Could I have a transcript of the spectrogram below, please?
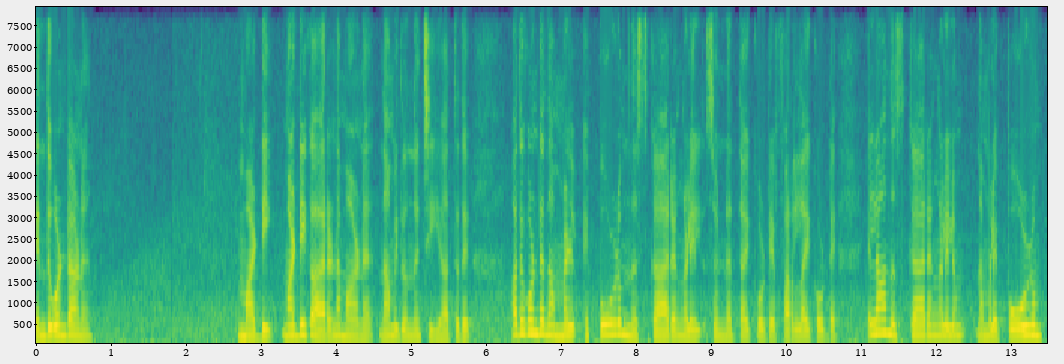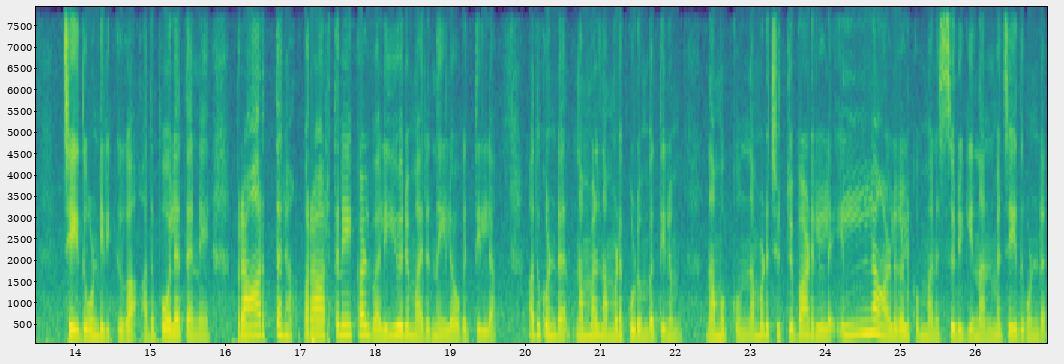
എന്തുകൊണ്ടാണ്? മടി. മടി കാരണമാണ് നാം ഇതൊന്നും ചെയ്യാത്തത്. അതുകൊണ്ട് നമ്മൾ എപ്പോഴും നിസ്കാരങ്ങളിൽ സുന്നത്തായിക്കോട്ടെ ഫർലായിക്കോട്ടെ എല്ലാ നിസ്കാരങ്ങളിലും നമ്മൾ എപ്പോഴും ചെയ്തുകൊണ്ടിരിക്കുക. അതുപോലെ തന്നെ പ്രാർത്ഥന പ്രാർത്ഥനയേക്കാൾ വലിയൊരു മരുന്ന് ഈ ലോകത്തില്ല. അതുകൊണ്ട് നമ്മൾ നമ്മുടെ കുടുംബത്തിനും നമുക്കും നമ്മുടെ ചുറ്റുപാടിലുള്ള എല്ലാ ആളുകൾക്കും മനസ്സൊരുക്കി നന്മ ചെയ്തുകൊണ്ട്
